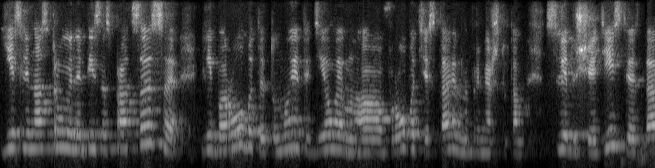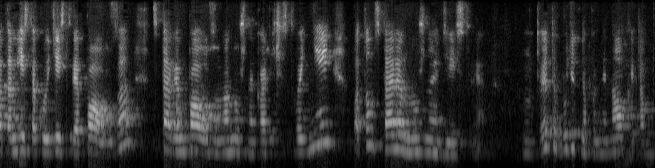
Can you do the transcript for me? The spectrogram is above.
Если настроены бизнес-процессы, либо роботы, то мы это делаем а, в роботе, ставим, например, что там следующее действие, да, там есть такое действие пауза, ставим паузу на нужное количество дней, потом ставим нужное действие. Это будет напоминалкой. Там,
